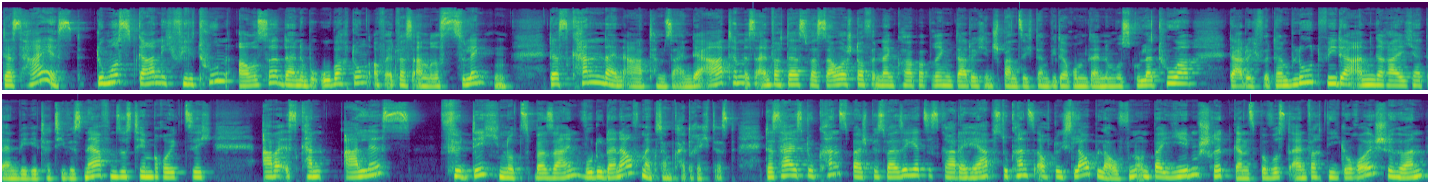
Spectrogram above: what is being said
Das heißt, du musst gar nicht viel tun, außer deine Beobachtung auf etwas anderes zu lenken. Das kann dein Atem sein. Der Atem ist einfach das, was Sauerstoff in deinen Körper bringt. Dadurch entspannt sich dann wiederum deine Muskulatur. Dadurch wird dein Blut wieder angereichert. Dein vegetatives Nervensystem beruhigt sich. Aber es kann alles für dich nutzbar sein, wo du deine Aufmerksamkeit richtest. Das heißt, du kannst beispielsweise, jetzt ist gerade Herbst, du kannst auch durchs Laub laufen und bei jedem Schritt ganz bewusst einfach die Geräusche hören,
